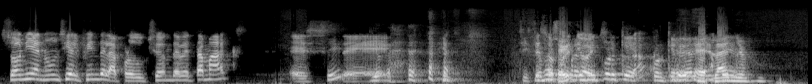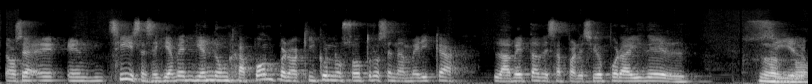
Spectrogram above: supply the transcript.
Sony anuncia el fin de la producción de Betamax este, ¿Sí? se sorprendió porque, porque realmente, el año. O sea, eh, en, sí, se seguía vendiendo en Japón, pero aquí con nosotros en América la beta desapareció por ahí del... No, sí, el no.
